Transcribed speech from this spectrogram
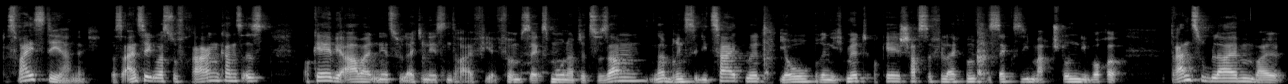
Das weißt du ja nicht. Das Einzige, was du fragen kannst, ist, okay, wir arbeiten jetzt vielleicht die nächsten drei, vier, fünf, sechs Monate zusammen. Ne, bringst du die Zeit mit? Jo, bringe ich mit. Okay, schaffst du vielleicht fünf bis sechs, sieben, acht Stunden die Woche dran zu bleiben, weil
